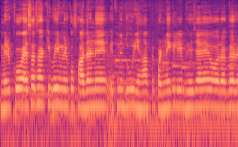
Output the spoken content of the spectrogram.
मेरे को ऐसा था कि भाई मेरे को फादर ने इतने दूर यहाँ पे पढ़ने के लिए भेजा है और अगर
